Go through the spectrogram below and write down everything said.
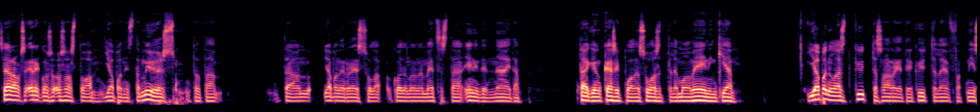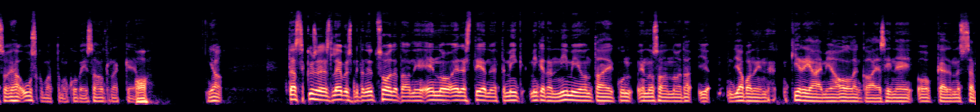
seuraavaksi erikoisosastoa Japanista myös. Tota, tää on Japanin reissulla, koitan aina metsästää eniten näitä. Tääkin on käsipuolen suosittelemaa meininkiä. Japanilaiset kyttäsarjat ja kyttäleffat, niissä on ihan uskomattoman kovia soundtrackeja. Oh. Ja tässä kyseisessä levyssä, mitä nyt soitetaan, niin en ole edes tiennyt, että mikä, tämän nimi on, tai kun en osaa noita ja- Japanin kirjaimia ollenkaan, ja siinä ei ole käytännössä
